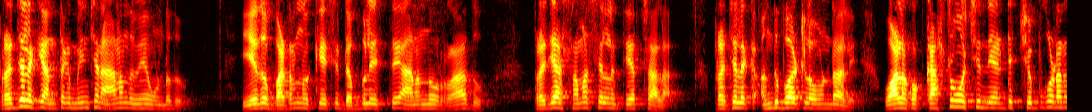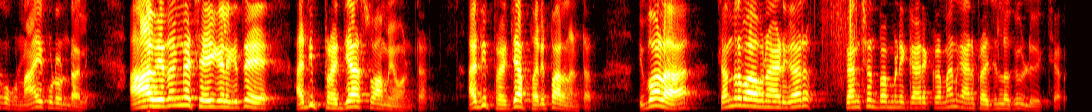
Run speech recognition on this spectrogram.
ప్రజలకి అంతకు మించిన ఆనందం ఏమి ఉండదు. ఏదో బటన్ నొక్కేసి డబ్బులు ఇస్తే ఆనందం రాదు. ప్రజా సమస్యలను తీర్చాలా? ప్రజలకు అందుబాటులో ఉండాలి. వాళ్ళకు ఒక కష్టం వచ్చింది అంటే చెప్పుకోవడానికి ఒక నాయకుడు ఉండాలి. ఆ విధంగా చేయగలిగితే అది ప్రజాస్వామ్యం అంటారు. అది ప్రజా పరిపాలన అంటారు. ఇవాళ చంద్రబాబు నాయుడు గారు పెన్షన్ పంపిణీ కార్యక్రమానికి ఆయన ప్రజల్లోకి వీళ్ళు ఇచ్చారు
